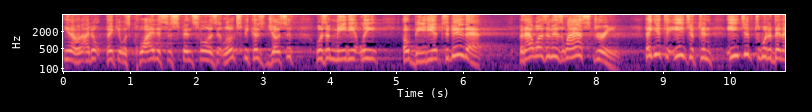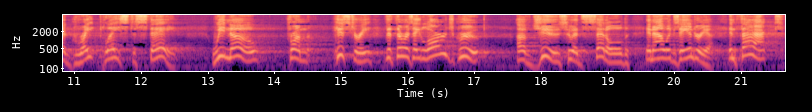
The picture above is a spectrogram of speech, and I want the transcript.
You know, I don't think it was quite as suspenseful as it looks because Joseph was immediately obedient to do that. But that wasn't his last dream. They get to Egypt, and Egypt would have been a great place to stay. We know from history that there was a large group of Jews who had settled in Alexandria. In fact,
